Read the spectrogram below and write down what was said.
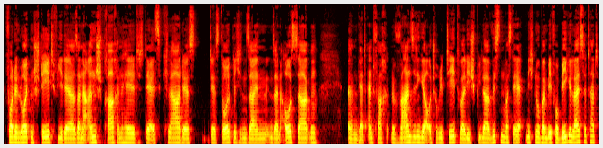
vor den Leuten steht, wie der seine Ansprachen hält, der ist klar, der ist, der ist deutlich in seinen, in seinen Aussagen. Ähm, der hat einfach eine wahnsinnige Autorität, weil die Spieler wissen, was der nicht nur beim BVB geleistet hat,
